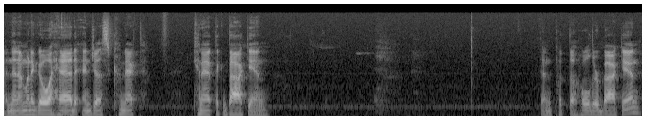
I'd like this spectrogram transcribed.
And then I'm gonna go ahead and just connect, connect it back in. Then put the holder back in.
